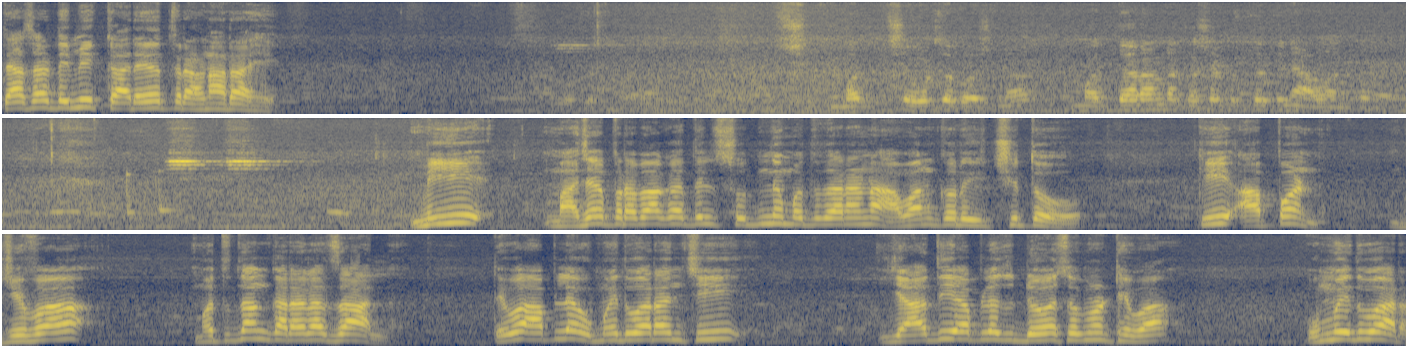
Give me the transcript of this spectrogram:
त्यासाठी मी कार्यरत राहणार आहे. मत शेवटचा प्रश्न मतदारांना कशा पद्धतीने आवाहन करा? मी माझ्या प्रभागातील सुज्ञ मतदारांना आवाहन करू इच्छितो की आपण जेव्हा मतदान करायला जाल तेव्हा आपल्या उमेदवारांची यादी आपल्या डोळ्यासमोर ठेवा. उमेदवार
